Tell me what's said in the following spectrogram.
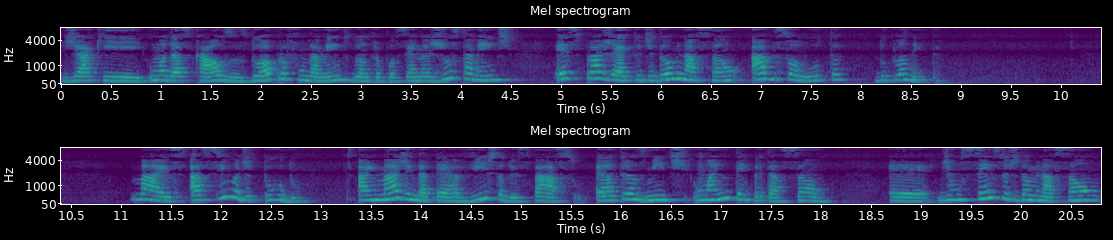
já que uma das causas do aprofundamento do Antropoceno é justamente esse projeto de dominação absoluta do planeta. Mas, acima de tudo, a imagem da Terra vista do espaço, ela transmite uma interpretação é, de um senso de dominação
